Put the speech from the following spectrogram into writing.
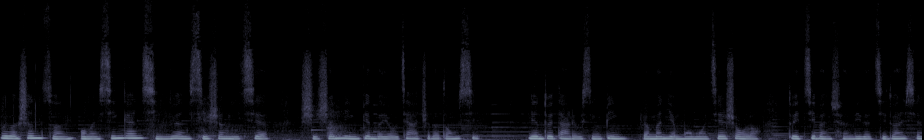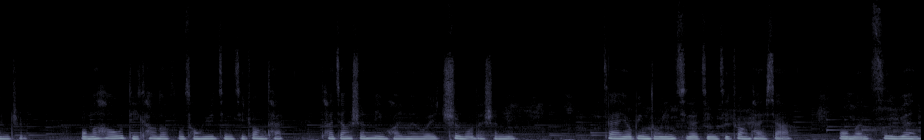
为了生存，我们心甘情愿牺牲一切。使生命变得有价值的东西。面对大流行病，人们也默默接受了对基本权利的极端限制。我们毫无抵抗地服从于紧急状态，它将生命还原为赤裸的生命。在由病毒引起的紧急状态下，我们自愿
